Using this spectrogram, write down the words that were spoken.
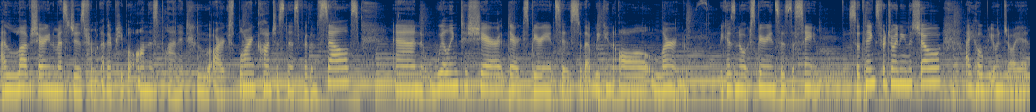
I love sharing the messages from other people on this planet who are exploring consciousness for themselves and willing to share their experiences so that we can all learn because no experience is the same. So, thanks for joining the show. I hope you enjoy it.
